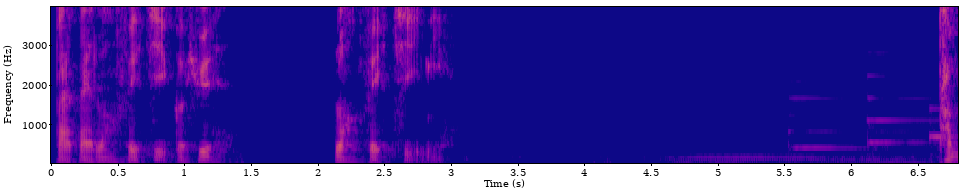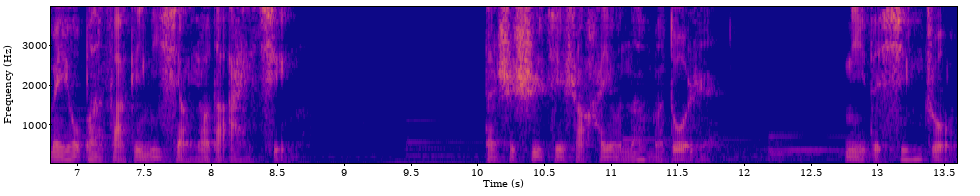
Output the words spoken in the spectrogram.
白白浪费几个月，浪费几年。他没有办法给你想要的爱情，但是世界上还有那么多人，你的心中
